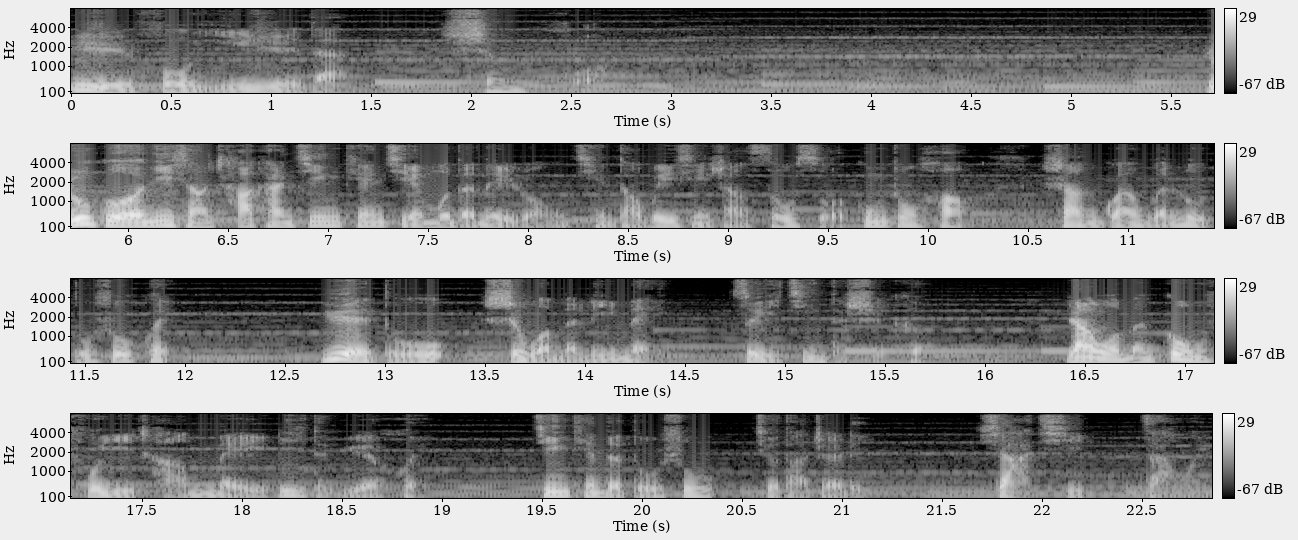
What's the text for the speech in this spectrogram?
日复一日的生活。如果你想查看今天节目的内容，请到微信上搜索公众号“上官文露读书会”。阅读是我们离美最近的时刻，让我们共赴一场美丽的约会。今天的读书就到这里，下期再会。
